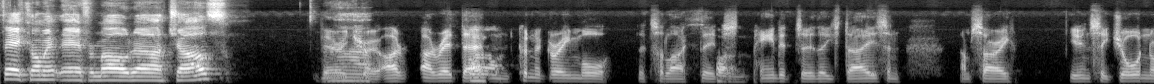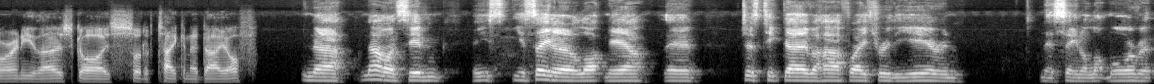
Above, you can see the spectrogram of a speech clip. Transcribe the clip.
fair comment there from old uh, Charles. Very Ah. true. I I read that Spot and couldn't agree more. It's like they're just pandered to these days, and I'm sorry, you didn't see Jordan or any of those guys sort of taking a day off. Nah, no one said. You, you've seen it a lot now. They're just ticked over halfway through the year and they're seeing a lot more of it.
